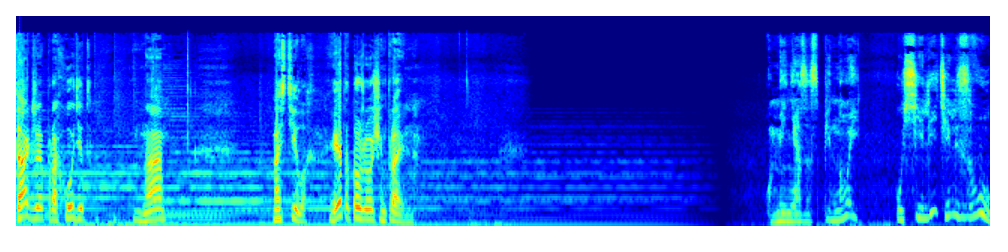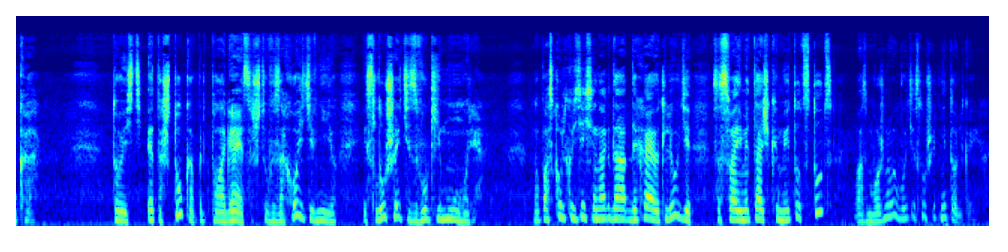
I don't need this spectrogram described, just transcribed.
также проходит на настилах. И это тоже очень правильно. У меня за спиной усилитель звука. То есть эта штука предполагается, что вы заходите в нее и слушаете звуки моря. Но поскольку здесь иногда отдыхают люди со своими тачками и туц-туц, возможно, вы будете слушать не только их.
